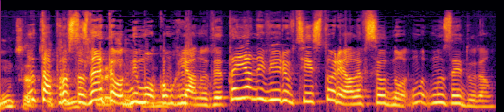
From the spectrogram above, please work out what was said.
тому це ну це так, просто знаєте, одним оком глянути. Та я не вірю в ці історії, але все одно. Ну, ну зайду там.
